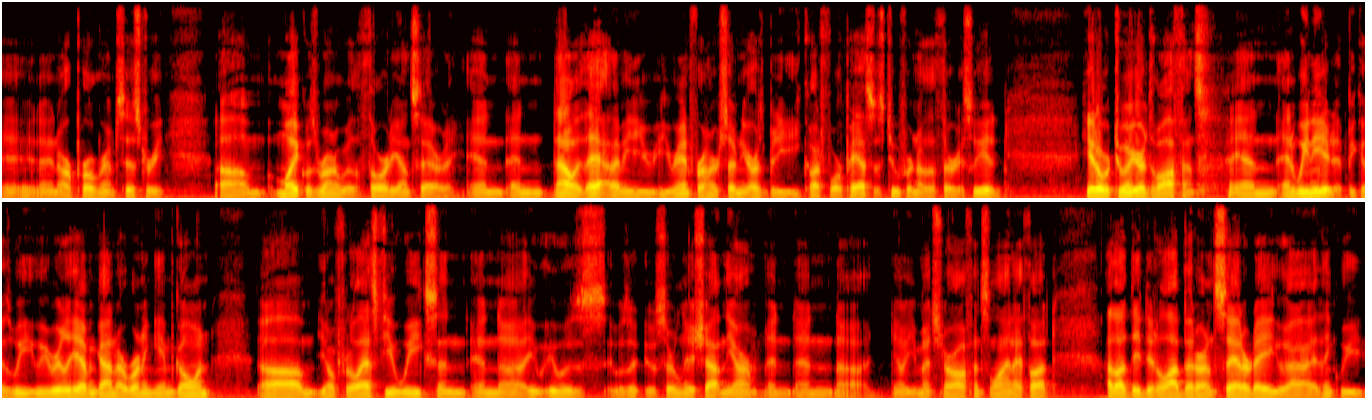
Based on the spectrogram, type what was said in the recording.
in, in our program's history. Um, Mike was running with authority on Saturday, and and not only that, I mean, he, he ran for 170 yards, but he, he, caught four passes too for another 30. So he had he had over 200 yards of offense, and and we needed it because we, we really haven't gotten our running game going, um, you know, for the last few weeks, and and uh, it, it, was it was a, it was certainly a shot in the arm, and and uh, you know, you mentioned our offensive line, I thought I thought they did a lot better on Saturday. Uh, I think we,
